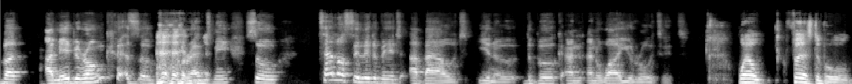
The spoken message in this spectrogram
but I may be wrong, so correct me. So tell us a little bit about you know the book and and why you wrote it. Well first of all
